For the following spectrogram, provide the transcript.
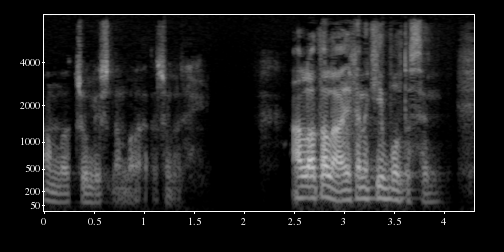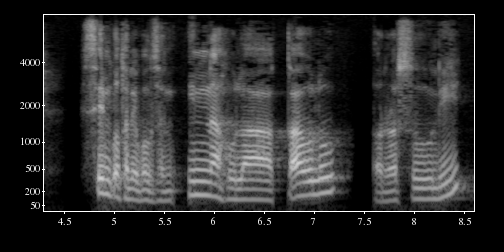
আমরা চল্লিশ নম্বর আয়াতে চলে যাই। আল্লাহ তাআলা এখানে কি বলতেছেন? সেম কথাটাই বলছেন ইন্নাহুলা কাউলু রসুলি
